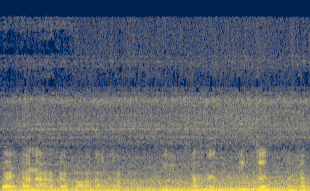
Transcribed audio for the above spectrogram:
ใส่ท่อน้ำเรียบร้อยแล้วนะครับนี่สามเมตรยี่สิบเจ็ดนะครับ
